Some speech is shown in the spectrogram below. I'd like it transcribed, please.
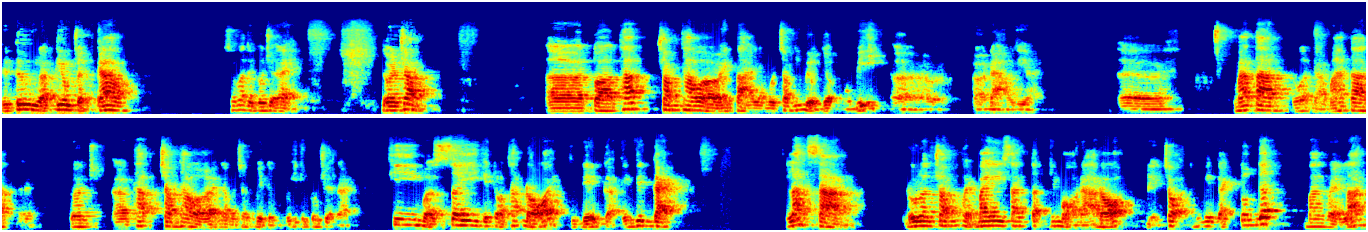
Thứ tư là tiêu chuẩn cao. Xuất phát từ câu chuyện này. Donald Trump uh, tòa tháp Trump Tower hiện tại là một trong những biểu tượng của Mỹ ở ở đảo gì à uh, Manhattan đúng không đảo Manhattan. Uh, tháp Trump Tower ấy là một trong biểu tượng của Mỹ từ câu chuyện này. Khi mà xây cái tòa tháp đó ấy, thì đến cả cái viên gạch lát sàn Donald Trump cũng phải bay sang tận cái mỏ đá đó để chọn những viên gạch tốt nhất, mang về lát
